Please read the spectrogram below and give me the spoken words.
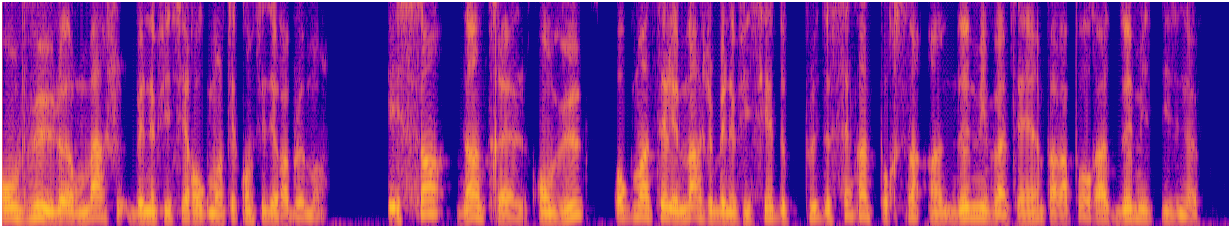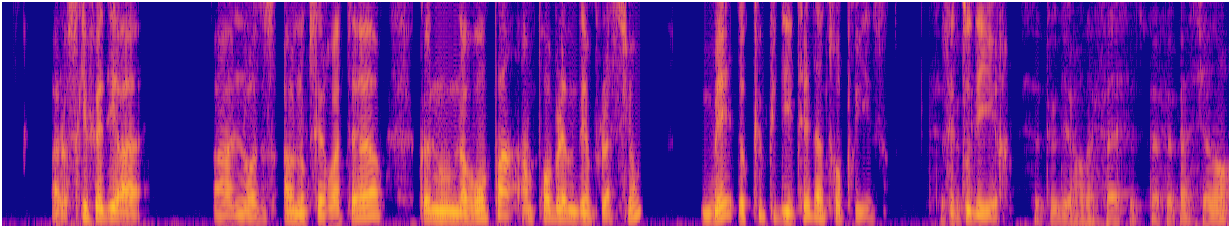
ont vu leur marge bénéficiaire augmenter considérablement. Et 100 d'entre elles ont vu augmenter les marges bénéficiaires de plus de 50% en 2021 par rapport à 2019. Alors, ce qui fait dire à, à nos observateurs que nous n'avons pas un problème d'inflation, mais de cupidité d'entreprise. C'est tout, dire. C'est tout dire, en effet, c'est tout à fait passionnant.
